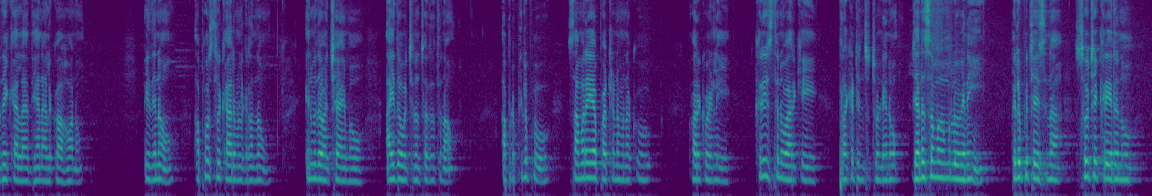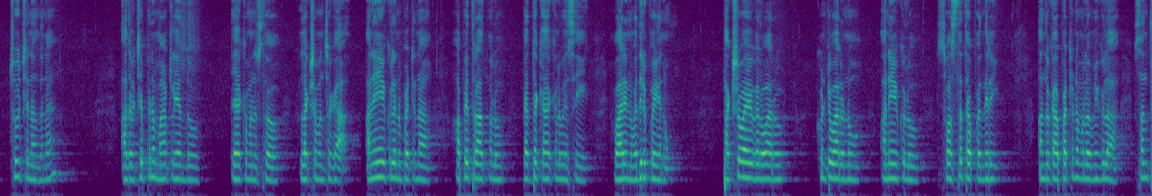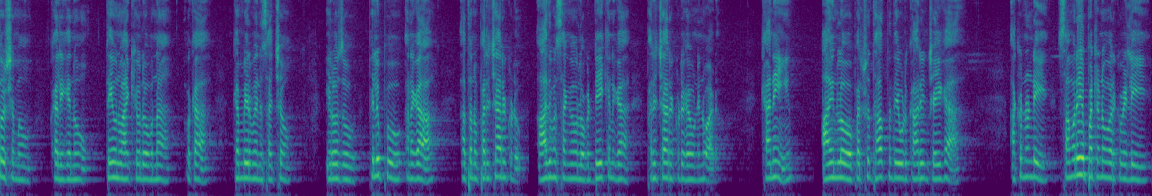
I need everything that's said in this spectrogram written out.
ఉదయకాల ధ్యానాలకు ఆహ్వానం. ఈ దినం అపోస్తుల కార్యముల గ్రంథం ఎనిమిదవ అధ్యాయము ఐదవ వచనం చదువుతున్నాం. అప్పుడు పిలుపు సమరయ పట్టణమునకు వరకు వెళ్ళి క్రీస్తుని వారికి ప్రకటించుచుండెను. జనసమూహములు విని పిలుపు చేసిన సూచక్రియలను చూచినందున అతడు చెప్పిన మాటలు యందు ఏకమనసుతో లక్ష్యముంచగా అనేకులను పట్టిన అపిత్రాత్మలు పెద్ద కేకలు వేసి వారిని వదిలిపోయాను. పక్షవాయు గలవారు కుంటివారును అనేకులు స్వస్థత పొందిరి. అందుకు ఆ పట్టణములో మిగుల సంతోషము కలిగాను. దేవుని వాక్యంలో ఉన్న ఒక గంభీరమైన సత్యం. ఈరోజు పిలుపు అనగా అతను పరిచారకుడు. ఆదిమ సంఘంలో ఒక డేకన్గా పరిచారకుడిగా ఉండినవాడు. కానీ ఆయనలో పరిశుద్ధాత్మ దేవుడు కార్యం చేయగా అక్కడి నుండి సమరయ పట్టణం వరకు వెళ్ళి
